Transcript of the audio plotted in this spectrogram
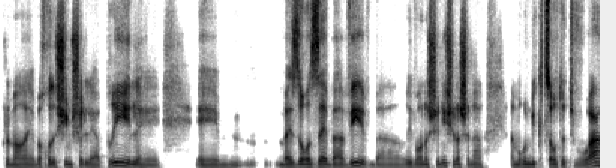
כלומר, אה, בחודשים של אפריל, אה, אה, באזור הזה, באביב, ברבעון השני של השנה, אמורים לקצור את התבואה,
